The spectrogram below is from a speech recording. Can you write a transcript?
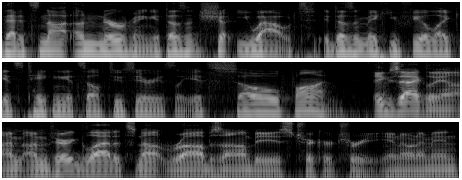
that it's not unnerving. It doesn't shut you out. It doesn't make you feel like it's taking itself too seriously. It's so fun Exactly. I'm, I'm very glad it's not Rob Zombie's Trick or Treat. You know what I mean?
